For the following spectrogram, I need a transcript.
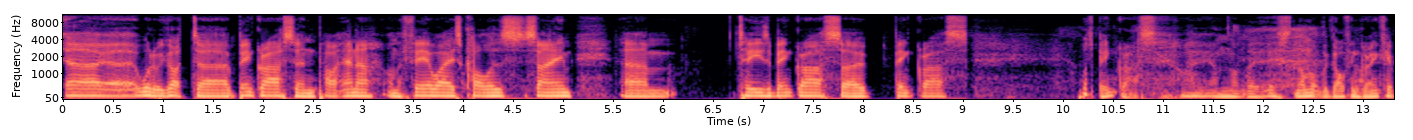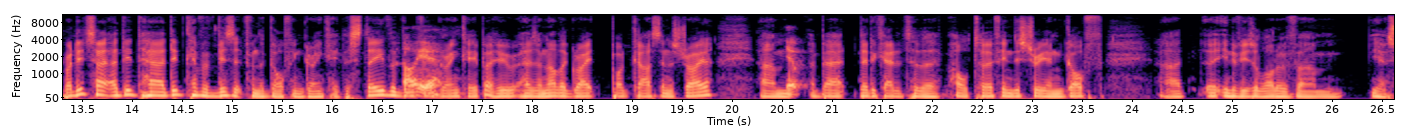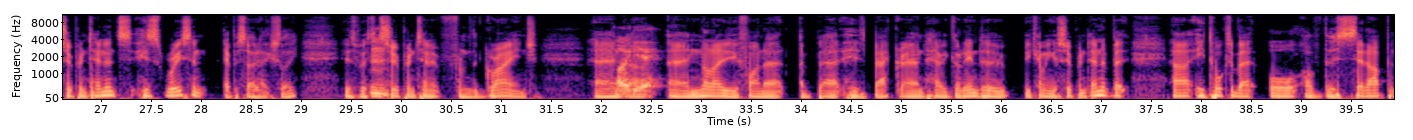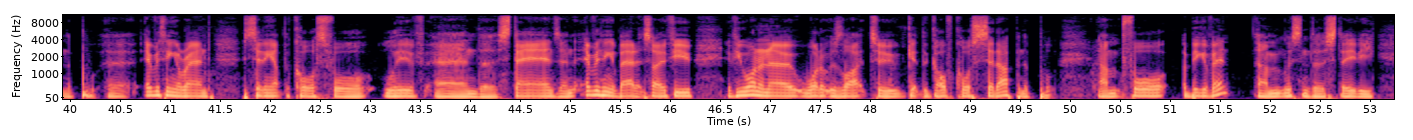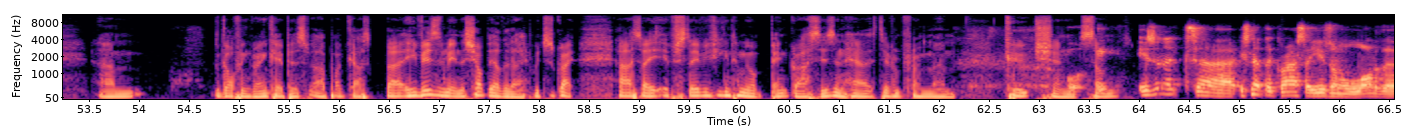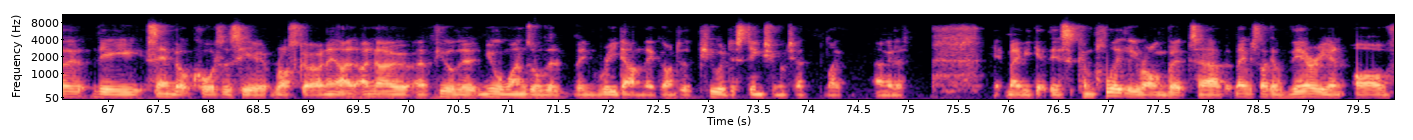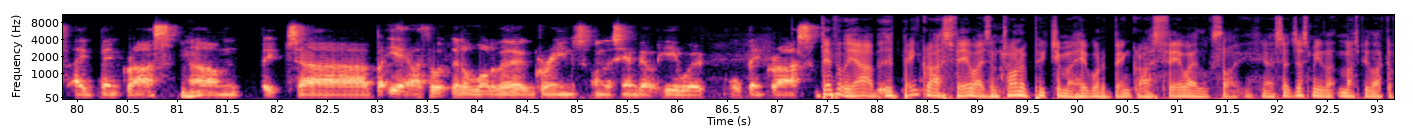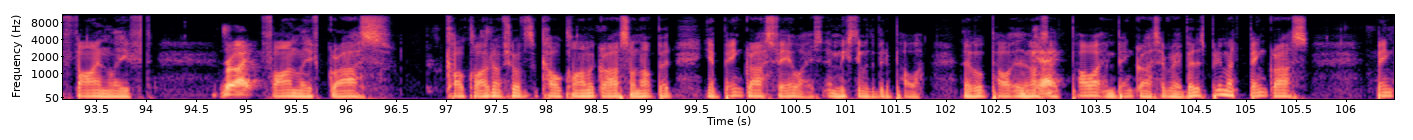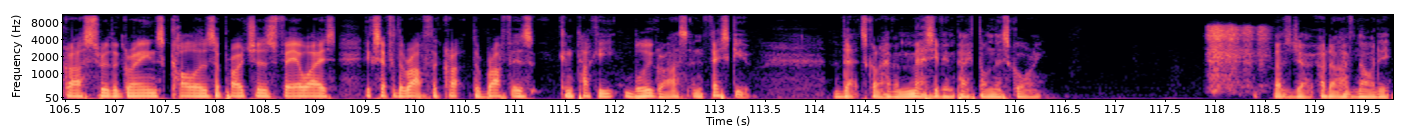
Uh, what do we got? Uh, bentgrass and Poa annua on the fairways, collars, same. Um, tees are bentgrass, so bentgrass What's bentgrass? I, am not the I'm not the golfing greenkeeper. I did say I did uh, did have a visit from the golfing greenkeeper, Steve, the oh, golfing oh, yeah. greenkeeper, who has another great podcast in Australia um, yep. about dedicated to the whole turf industry and golf. Uh, interviews a lot of um, you know, superintendents. His recent episode actually is with mm. the superintendent from the Grange. And, oh, yeah. Uh, and not only do you find out about his background, how he got into becoming a superintendent, but uh, he talks about all of the setup and the uh, everything around setting up the course for LIV and the stands and everything about it. So if you if you want to know what it was like to get the golf course set up and the um, for a big event, um, listen to Stevie. Um, the Golfing Greenkeepers uh, podcast. But he visited me in the shop the other day, which is great. Uh, so, if Steve, if you can tell me what bent grass is and how it's different from um, cooch and well, some, isn't it? Uh, not it the grass they use on a lot of the the sandbelt courses here, Roscoe? And I, I know a few of the newer ones or that have been redone. They're going to the pure distinction, which I like. I'm going to maybe get this completely wrong, but uh, but maybe it's like a variant of a bent grass. Mhm. Um, but uh, but yeah, I thought that a lot of the greens on the sandbelt here were all bent grass. Definitely are, but bent grass fairways. I'm trying to picture in my head what a bent grass fairway looks like. You know, so it just me must be like a fine leafed, Right. fine leaf grass. Cold climate. I'm not sure if it's a cold climate grass or not, but yeah, bent grass fairways and mixed in with a bit of power. They've got power, and I Okay. say power and bent grass everywhere, but it's pretty much bent grass, bent grass through the greens, collars, approaches, fairways, except for the rough. The cr- the rough is Kentucky bluegrass and fescue. That's going to have a massive impact on their scoring. That's a joke. I, don't, I have no idea.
